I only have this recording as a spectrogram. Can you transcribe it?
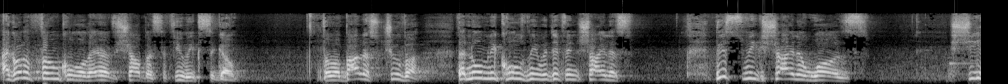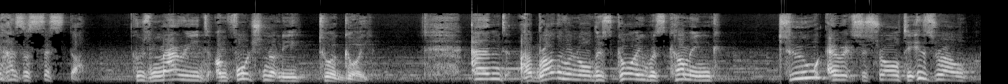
I got a phone call there of Shabbos a few weeks ago from a Baalas Teshuva that normally calls me with different shilas. This week's shaila was she has a sister who's married, unfortunately, to a goy. And her brother-in-law, this goy, was coming to Eretz Yisrael, to Israel,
